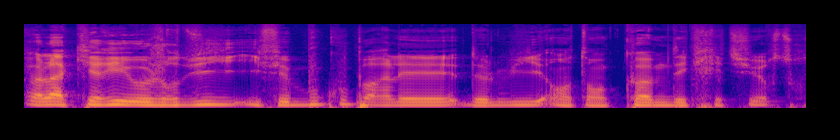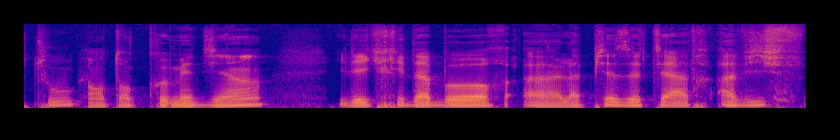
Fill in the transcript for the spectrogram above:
Voilà, Kerry aujourd'hui, il fait beaucoup parler de lui en tant qu'homme d'écriture, surtout en tant que comédien. Il écrit d'abord euh, la pièce de théâtre à vif,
